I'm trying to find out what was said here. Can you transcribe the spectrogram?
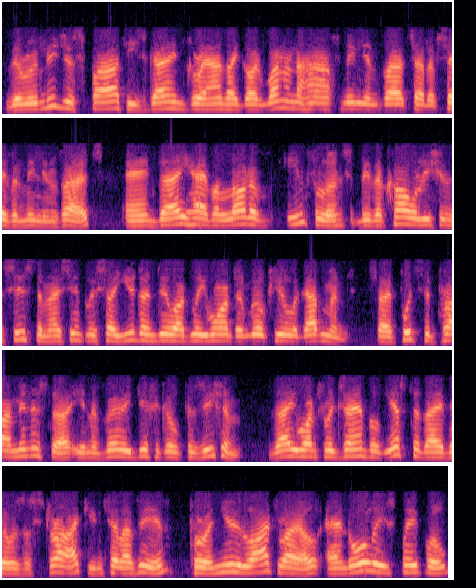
the religious parties gained ground. They got one and a half million votes out of seven million votes, and they have a lot of influence with the coalition system. They simply say, "You don't do what we want, and we'll kill the government." So it puts the prime minister in a very difficult position. They want, for example, yesterday there was a strike in Tel Aviv for a new light rail, and all these people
